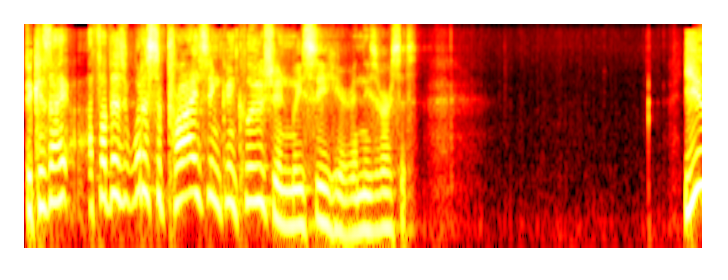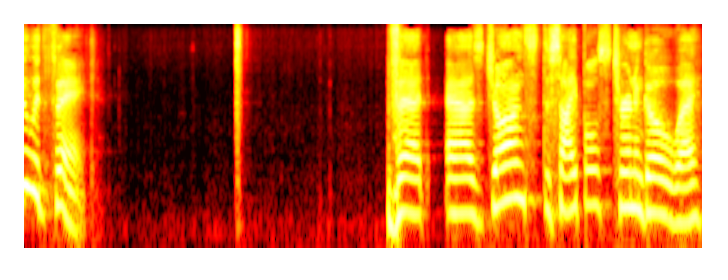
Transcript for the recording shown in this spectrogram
because I, I thought this, what a surprising conclusion we see here in these verses. You would think that as John's disciples turn and go away,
